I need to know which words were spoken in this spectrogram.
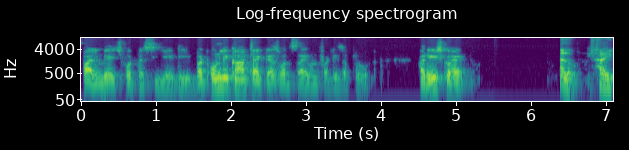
filing the H4 plus EAD, but only contact us once I-140 is approved. Harish, go ahead. Hello. Hi.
